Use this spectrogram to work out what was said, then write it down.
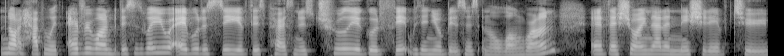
not happen with everyone, but this is where you are able to see if this person is truly a good fit within your business in the long run and if they're showing that initiative to,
